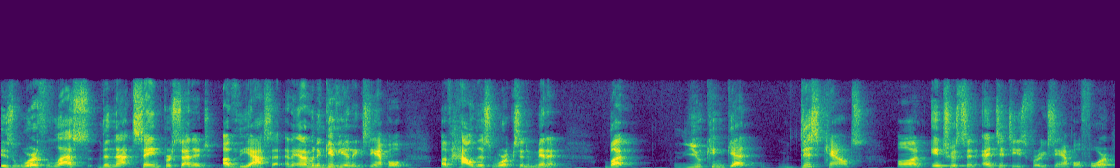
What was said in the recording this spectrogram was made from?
is worth less than that same percentage of the asset. And, and I'm going to give you an example of how this works in a minute, but you can get discounts on interests in entities, for example, for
